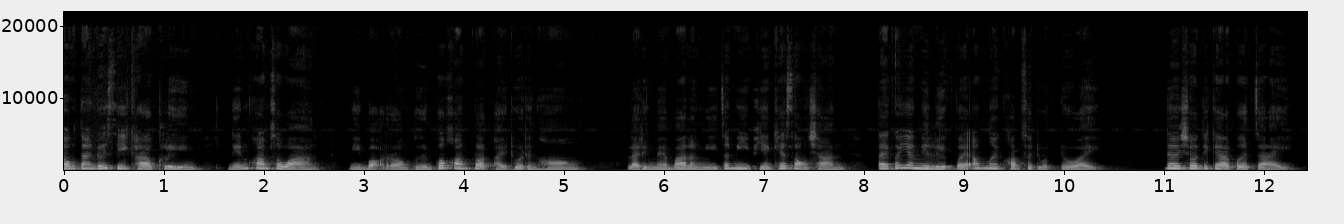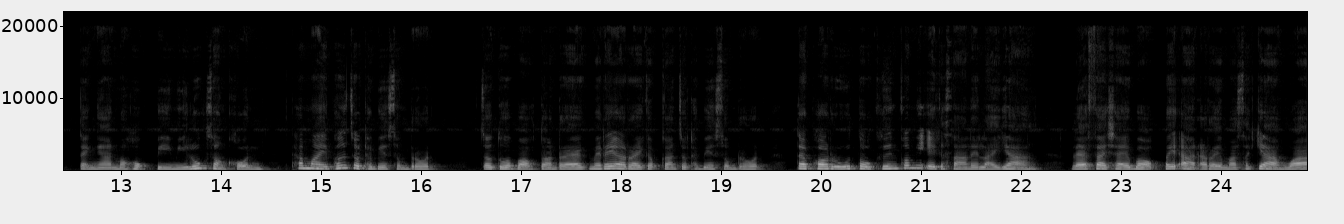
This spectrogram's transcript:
ตกแต่งด้วยสีขาวครีม เน้นความสว่าง มีเบาะรองพื้นเพื่อความปลอดภัยทั่วถึงห้อง และถึงแม้บ้านหลังนี้จะมีเพียงแค่สองชั้น แต่ก็ยังมีลิฟต์ไว้อำนวยความสะดวกด้วย เนยโชติกาเปิดใจ แต่งงานมา 6 ปีมีลูกสองคนทำไมเพิ่งจดทะเบียนสมรส เจ้าตัวบอกตอนแรกไม่ได้อะไรกับการจดทะเบียนสมรส แต่พอรู้โตขึ้นก็มีเอกสารหลาย ๆ อย่าง และฝ่ายชายบอกไปอ่านอะไรมาสักอย่างว่า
